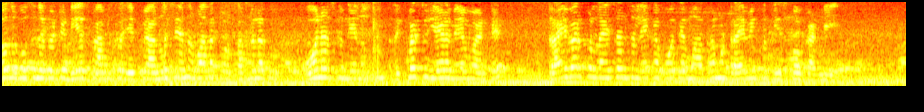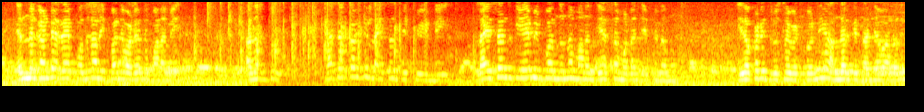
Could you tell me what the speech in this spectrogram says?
రోజు కూర్చుని పెట్టి డిఎస్పీ ఆఫీస్లో చెప్పాను. వాళ్ళకు సభ్యులకు ఓనర్స్కు నేను రిక్వెస్ట్ చేయడం ఏమంటే డ్రైవర్కు లైసెన్స్ లేకపోతే మాత్రం డ్రైవింగ్కు తీసుకోకండి. ఎందుకంటే రేపు పొద్దుగాల ఇబ్బంది పడేది మనమే. అదొద్దు. ప్రతి ఒక్కరికి లైసెన్స్ ఇప్పియండి లైసెన్స్కి ఏమి ఇబ్బంది ఉన్నా మనం చేస్తామని చెప్పినాము. ఇది ఒకటి దృష్టిలో పెట్టుకోండి. అందరికీ ధన్యవాదాలు.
